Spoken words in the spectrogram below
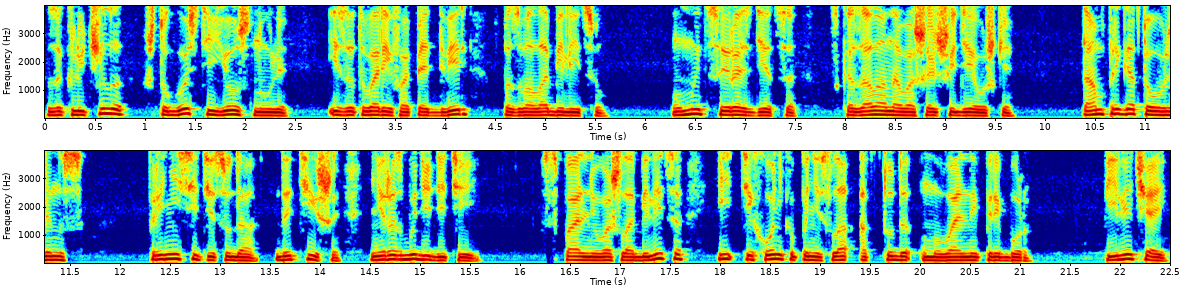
заключила, что гости ее уснули, и, затворив опять дверь, позвала Белицу. «Умыться и раздеться», — сказала она вошедшей девушке. «Там приготовлено-с. Принесите сюда, да тише, не разбуди детей». В спальню вошла Белица и тихонько понесла оттуда умывальный прибор. «Пили чай?»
